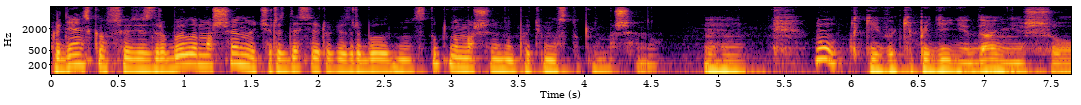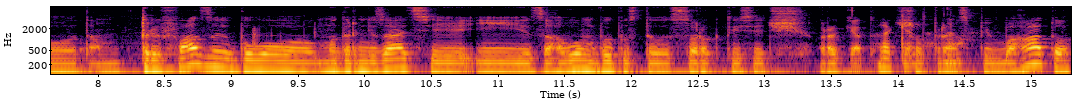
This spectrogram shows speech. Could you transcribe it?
В Радянському Союзі зробили машину, через 10 років зробили наступну машину, потім наступну машину. Угу. Ну, такі вікіпедійні дані, що там три фази було модернізації, і загалом випустили 40 тисяч ракет. Ракет, що, в да. принципі, багато.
